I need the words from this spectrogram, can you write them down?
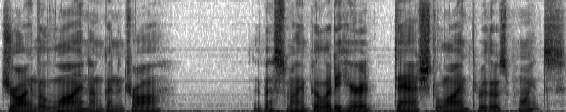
drawing the line, I'm going to draw the best of my ability here a dashed line through those points.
